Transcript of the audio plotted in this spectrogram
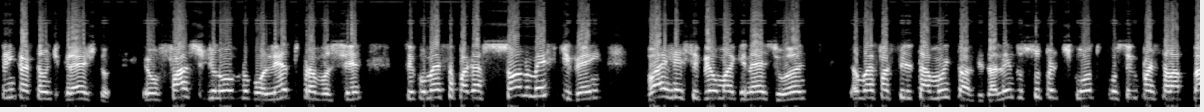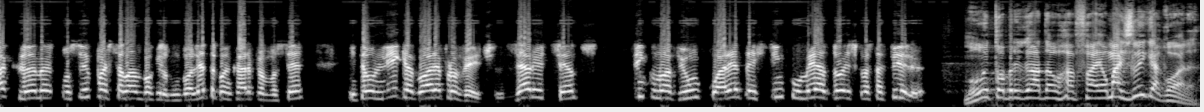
sem cartão de crédito, eu faço de novo no boleto para você você começa a pagar só no mês que vem, vai receber o magnésio antes, então vai facilitar muito a vida. Além do super desconto, consigo parcelar bacana, consigo parcelar no boleto bancário para você. Então ligue agora e aproveite. 0800 591 4562, Costa Filho. Muito obrigado ao Rafael, mas ligue agora.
